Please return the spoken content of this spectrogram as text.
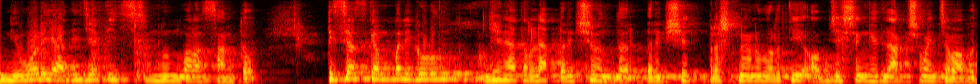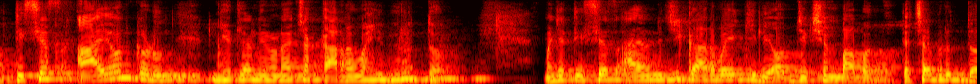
निवड यादी जी ती समजून तुम्हाला सांगतो. टीसीएस कंपनीकडून घेण्यात आलेल्या परीक्षेनंतर परीक्षेत प्रश्नांवरती ऑब्जेक्शन घेतल्या आक्षेपांच्या बाबत टीसीएस आयोनकडून घेतल्या निर्णयाच्या म्हणजे टी म्हणजे टीसीएस आयोने जी कारवाई केली ऑब्जेक्शन बाबत त्याच्या विरुद्ध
